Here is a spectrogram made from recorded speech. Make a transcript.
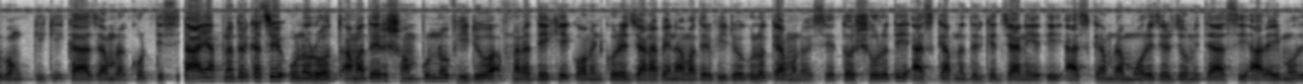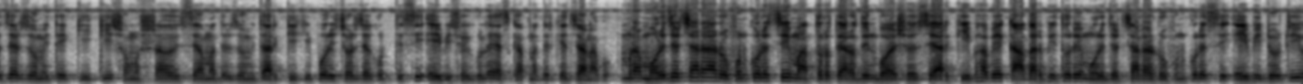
এবং কি কি কাজ আমরা করতেছি। তাই আপনাদের কাছে অনুরোধ, আমাদের সম্পূর্ণ ভিডিও আপনারা দেখে কমেন্ট করে জানাবেন আমাদের ভিডিওগুলো কেমন হয়েছে। তো শুরুতেই আজকে আপনাদেরকে জানিয়ে দিই, আজকে আমরা মরিচের জমিতে আছি। আর এই মরিচের জমিতে কি কি সমস্যা হয়েছে আমাদের জমিতে আর কি কি পরিচর্যা করতেছি, এই বিষয়গুলো আজকে আপনাদেরকে জানাব। আমরা মরিচের চারা রোপণ করেছি, মাত্র তেরো দিন বয়স হয়েছে। আর কীভাবে কাদার ভিতরে মরিচের চারা রোপণ করেছি, এই ভিডিওটিও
